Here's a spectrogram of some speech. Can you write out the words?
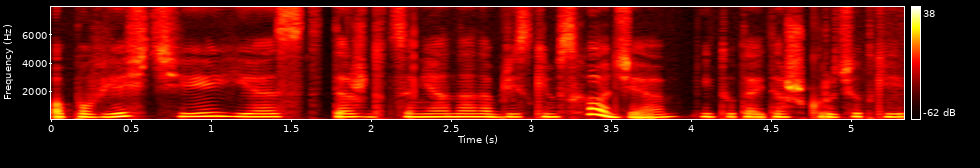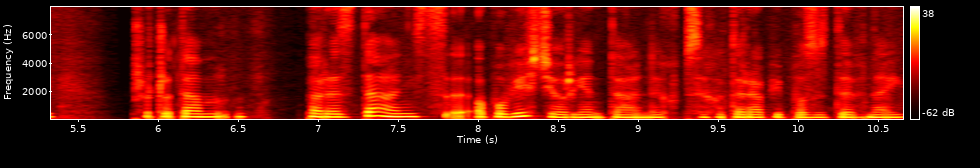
opowieści jest też doceniana na Bliskim Wschodzie, i tutaj też króciutki przeczytam parę zdań z opowieści orientalnych w psychoterapii pozytywnej,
